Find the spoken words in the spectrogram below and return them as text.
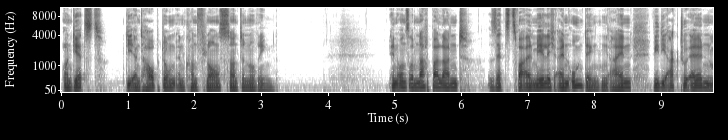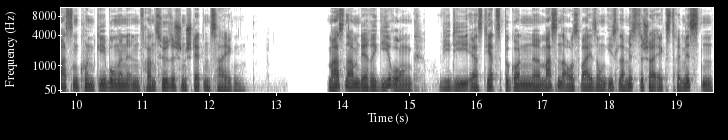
und jetzt die Enthauptung in Conflans-Sainte-Honorine. In unserem Nachbarland setzt zwar allmählich ein Umdenken ein, wie die aktuellen Massenkundgebungen in französischen Städten zeigen. Maßnahmen der Regierung, wie die erst jetzt begonnene Massenausweisung islamistischer Extremisten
